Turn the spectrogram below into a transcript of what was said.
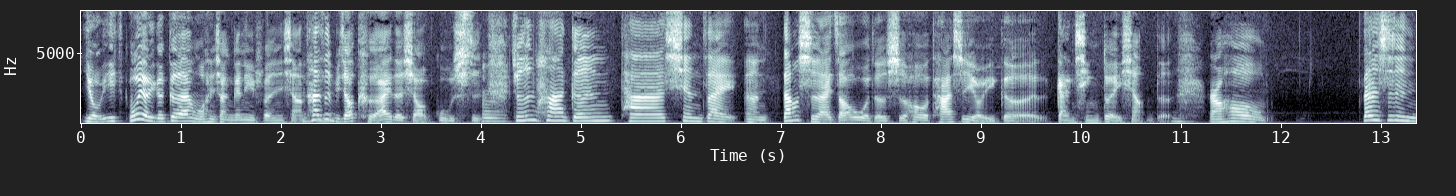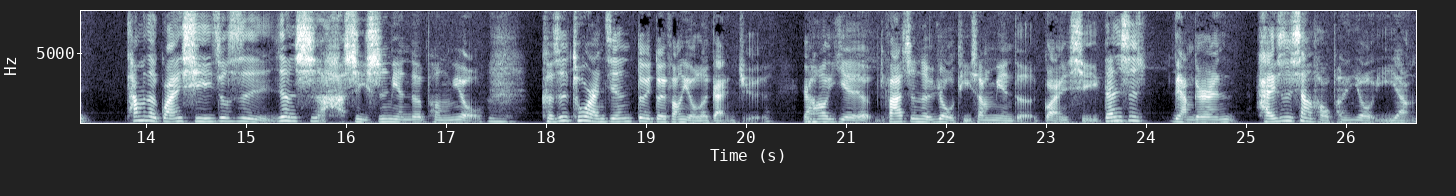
有一我有一个个案，我很想跟你分享，它是比较可爱的小故事，嗯、就是他跟他现在嗯，当时来找我的时候，他是有一个感情对象的，嗯、然后。但是他们的关系就是认识啊几十年的朋友，嗯、可是突然间对对方有了感觉，然后也发生了肉体上面的关系，嗯、但是两个人还是像好朋友一样，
